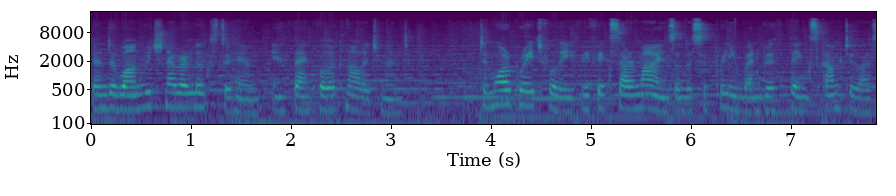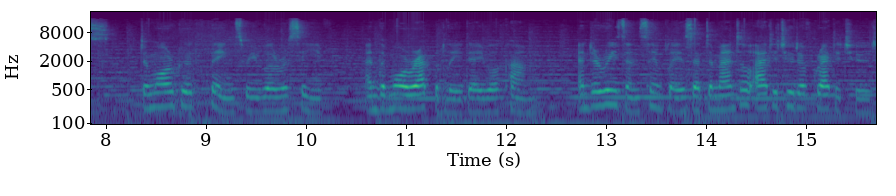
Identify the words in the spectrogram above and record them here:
than the one which never looks to Him in thankful acknowledgment. The more gratefully we fix our minds on the Supreme when good things come to us, the more good things we will receive, and the more rapidly they will come and the reason simply is that the mental attitude of gratitude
